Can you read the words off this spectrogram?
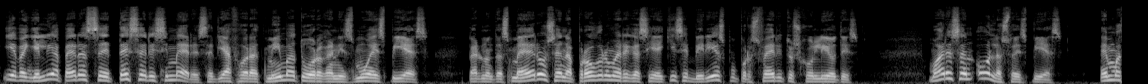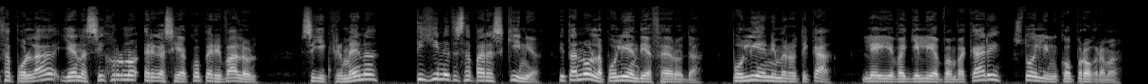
Η Ευαγγελία πέρασε τέσσερις ημέρες σε διάφορα τμήμα του οργανισμού SBS, παίρνοντας μέρος σε ένα πρόγραμμα εργασιακής εμπειρίας που προσφέρει το σχολείο της. Μου άρεσαν όλα στο SBS. Έμαθα πολλά για ένα σύγχρονο εργασιακό περιβάλλον. Συγκεκριμένα, τι γίνεται στα παρασκήνια. Ήταν όλα πολύ ενδιαφέροντα, πολύ ενημερωτικά, λέει η Ευαγγελία Βαμβακάρη στο ελληνικό πρόγραμμα.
